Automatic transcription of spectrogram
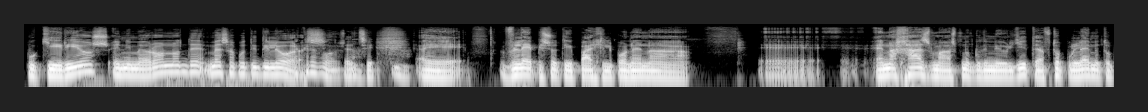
που κυρίως ενημερώνονται μέσα από την τηλεόραση. Ακριβώς, ναι. έτσι. Ναι. Ε, βλέπεις ότι υπάρχει λοιπόν ένα, ε, ένα χάσμα ας πούμε, που δημιουργείται αυτό που λέμε το,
